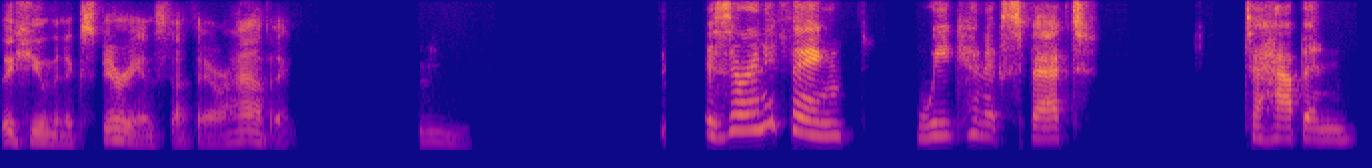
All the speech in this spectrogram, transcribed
the human experience that they are having. Hmm. Is there anything we can expect to happen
